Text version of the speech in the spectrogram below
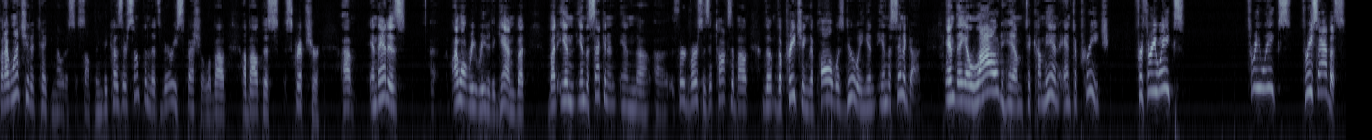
But I want you to take notice of something because there's something that's very special about about this scripture, um, and that is, uh, I won't reread it again, but but in in the second and in, uh, uh, third verses, it talks about the the preaching that Paul was doing in in the synagogue, and they allowed him to come in and to preach for three weeks. Three weeks, three Sabbaths.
